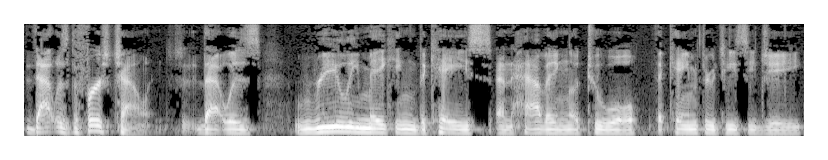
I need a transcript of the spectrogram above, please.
that was the first challenge. That was really making the case and having a tool that came through TCG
